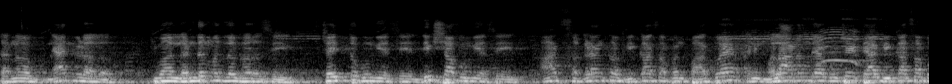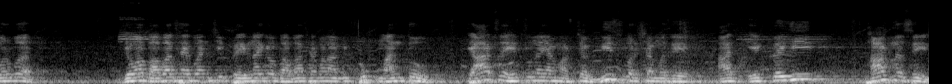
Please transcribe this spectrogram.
त्यांना ज्ञान मिळालं किंवा लंडनमधलं घर असेल चैत्यभूमी असेल दीक्षाभूमी असेल आज सगळ्यांचा विकास आपण पाहतोय आणि मला आनंद आहे गोष्टी त्या विकासाबरोबर. जेव्हा बाबासाहेबांची प्रेरणा किंवा बाबासाहेबांना आम्ही खूप मानतो त्याच हेतून या मागच्या वीस वर्षामध्ये आज एकही भाग नसेल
